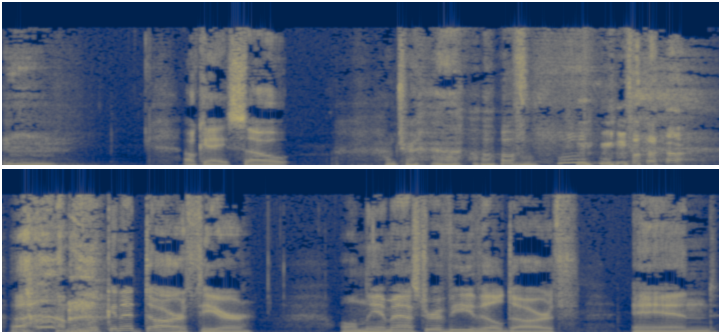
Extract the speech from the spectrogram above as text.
okay, so I'm trying. I'm looking at Darth here. Only a master of evil, Darth, and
